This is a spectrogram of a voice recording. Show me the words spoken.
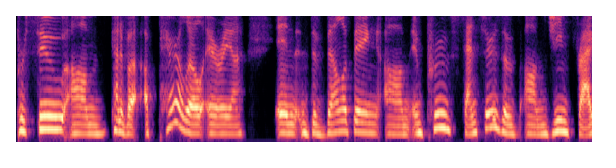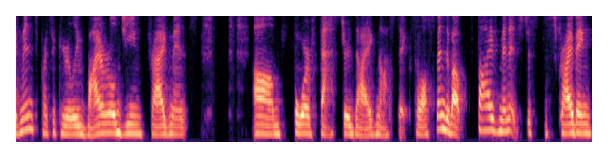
pursue um, kind of a, a, parallel area in developing um, improved sensors of gene fragments, particularly viral gene fragments, um, for faster diagnostics. So I'll spend about five minutes just describing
